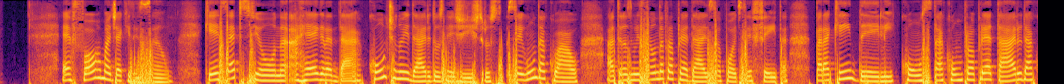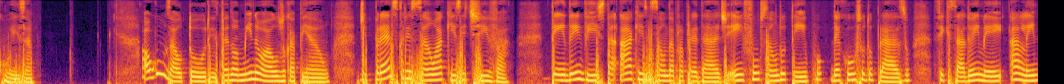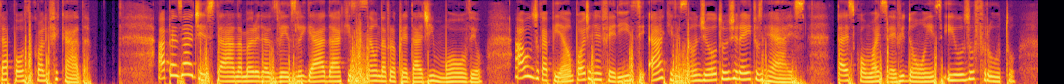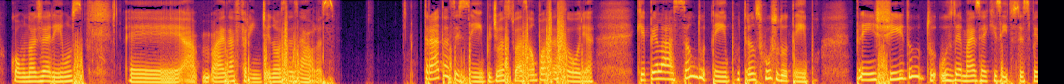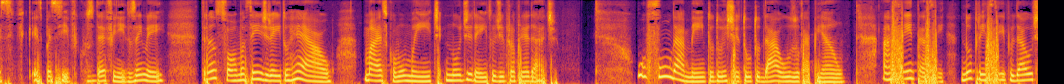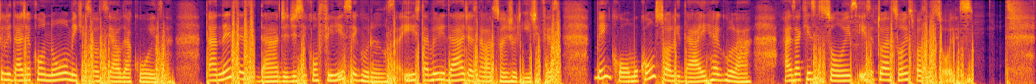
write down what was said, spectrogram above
é forma de aquisição que excepciona a regra da continuidade dos registros, segundo a qual a transmissão da propriedade só pode ser feita para quem dele consta como proprietário da coisa. Alguns autores denominam a uso capião de prescrição aquisitiva, tendo em vista a aquisição da propriedade em função do tempo, decurso do prazo fixado em lei, além da posse qualificada. Apesar de estar, na maioria das vezes, ligada à aquisição da propriedade imóvel, a uso capião pode referir-se à aquisição de outros direitos reais, tais como as servidões e usufruto, como nós veremos é, mais à frente em nossas aulas. Trata-se sempre de uma situação possessória, que pela ação do tempo, transcurso do tempo, preenchido os demais requisitos específicos definidos em lei, transforma-se em direito real, mais comumente no direito de propriedade. O fundamento do Instituto da Uso Capião assenta-se no princípio da utilidade econômica e social da coisa, da necessidade de se conferir segurança e estabilidade às relações jurídicas, bem como consolidar e regular as aquisições e situações possessórias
